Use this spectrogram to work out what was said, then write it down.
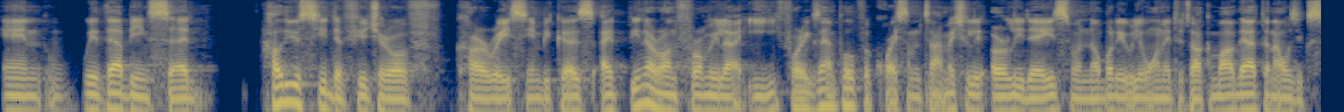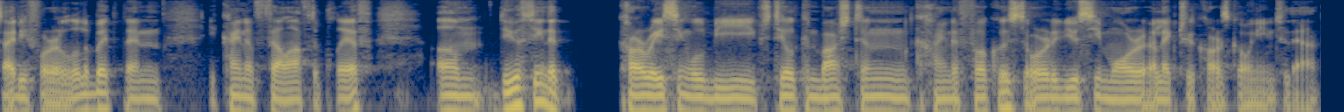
And with that being said, how do you see the future of car racing? Because I've been around Formula E, for example, for quite some time, actually early days when nobody really wanted to talk about that. And I was excited for a little bit, then it kind of fell off the cliff. Um, do you think that car racing will be still combustion kind of focused, or do you see more electric cars going into that?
